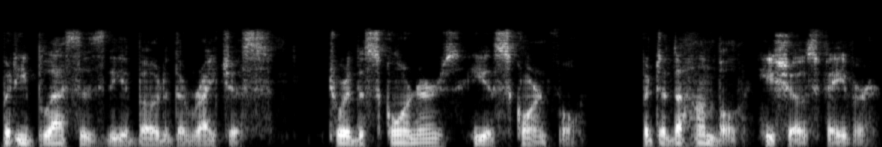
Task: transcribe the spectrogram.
but he blesses the abode of the righteous. Toward the scorners he is scornful, but to the humble he shows favor.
